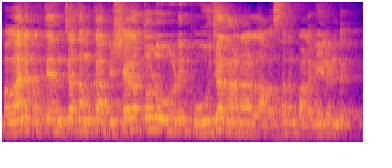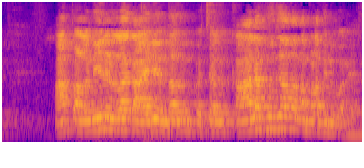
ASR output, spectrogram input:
ഭഗവാന്റെ പ്രത്യേകത വെച്ചാൽ നമുക്ക് അഭിഷേകത്തോടു കൂടി പൂജ കാണാനുള്ള അവസരം പളനിയിലുണ്ട്. ആ പളനിയിലുള്ള കാര്യം എന്താന്ന് വെച്ചാൽ കാലപൂജ എന്നാണ് നമ്മൾ അതിന് പറയാം.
